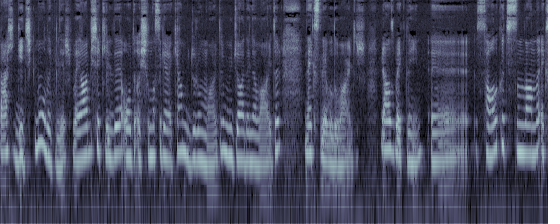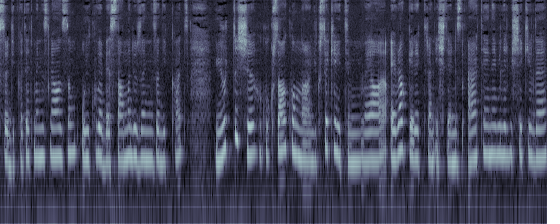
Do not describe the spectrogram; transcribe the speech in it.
Belki gecikme olabilir veya bir şekilde orada aşılması gereken bir durum vardır, mücadele vardır, next level'ı vardır. Biraz bekleyin. Ee, sağlık açısından da ekstra dikkat etmeniz lazım. Uyku ve beslenme düzeninize dikkat. Yurt dışı hukuksal konular, yüksek eğitim veya evrak gerektiren işleriniz ertelenebilir bir şekilde.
